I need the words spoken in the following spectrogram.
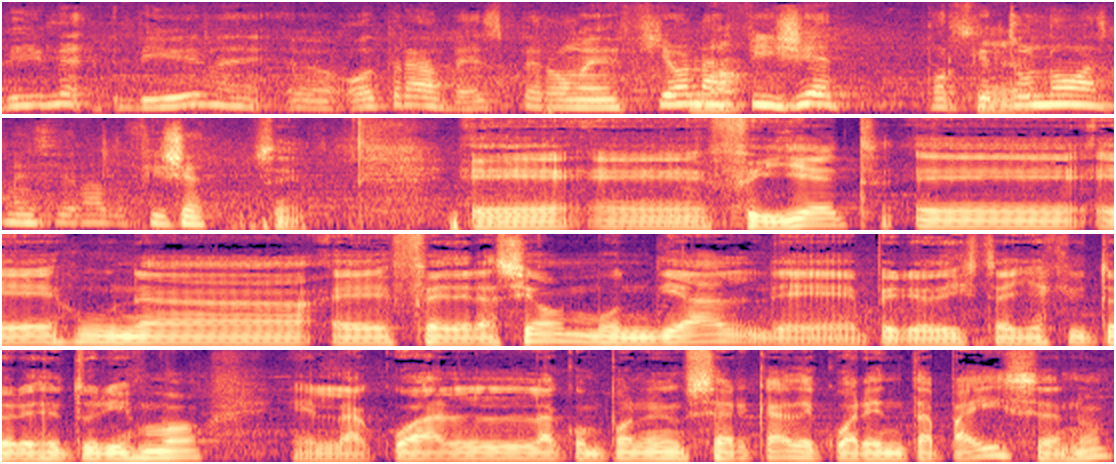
dime, dime uh, otra vez, pero menciona no. FIGET, porque sí. tú no has mencionado FIGET. Sí. Eh, eh, FIGET eh, es una eh, federación mundial de periodistas y escritores de turismo en la cual la componen cerca de 40 países, ¿no?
